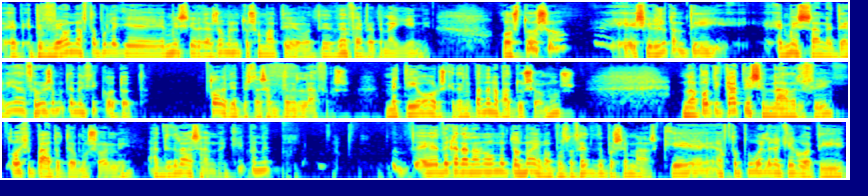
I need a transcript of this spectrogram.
επιβεβαιώνουν αυτά που λέγε εμείς οι εργαζόμενοι το σωματείο, ότι δεν θα έπρεπε να γίνει. Ωστόσο, ισχυριζόταν ότι εμείς, σαν εταιρεία, θεωρούσαμε ότι ήταν ηθικό τότε. Τώρα διαπιστώσαμε ότι ήταν λάθος. Με τι όρους και τα λοιπά δεν απαντούσε όμως. Να πω ότι κάποιοι συνάδελφοι, όχι πάντοτε όμως όλοι, αντιδράσανε και είπαν ε, δεν καταναλώνουμε το νόημα που το θέτετε προς εμάς. Και αυτό που έλεγα και εγώ, ότι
